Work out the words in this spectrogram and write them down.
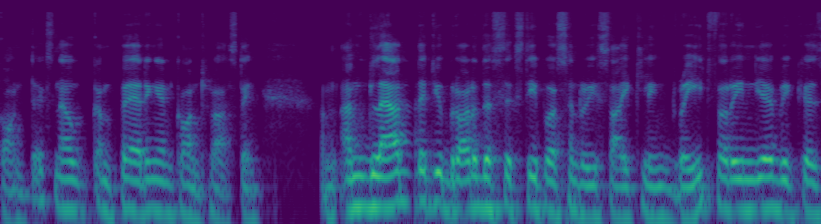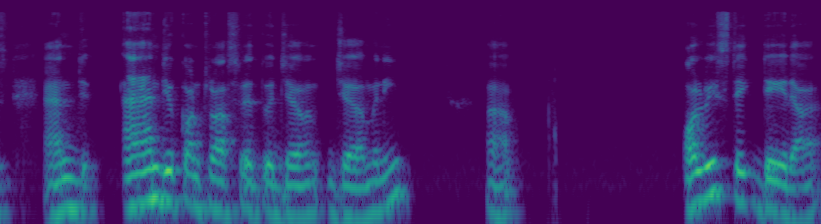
context. Now, comparing and contrasting. I'm glad that you brought up the 60% recycling rate for India because, and, and you contrasted it with Ger Germany. Uh, always take data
